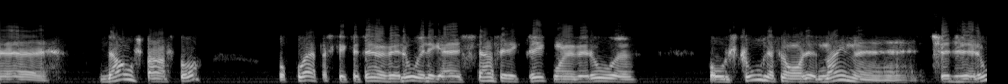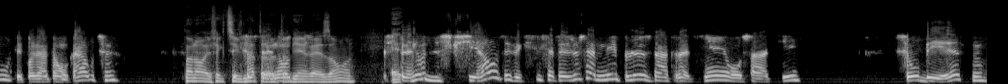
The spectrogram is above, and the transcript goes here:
Euh, non, je pense pas. Pourquoi? Parce que que tu un vélo à assistance électrique ou un vélo euh, old school, appelons-le de même, euh, tu fais du vélo, tu n'es pas dans ton couch. Hein? Non, non, effectivement, tu as, bien raison. Hein. C'est une autre discussion. Fait que si ça fait juste amener plus d'entretien au sentier, Hein.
